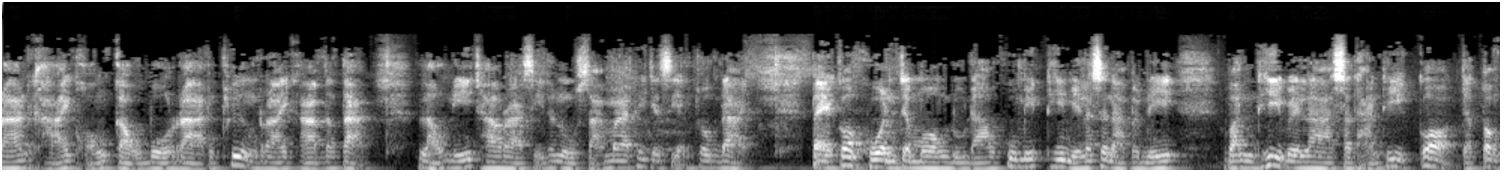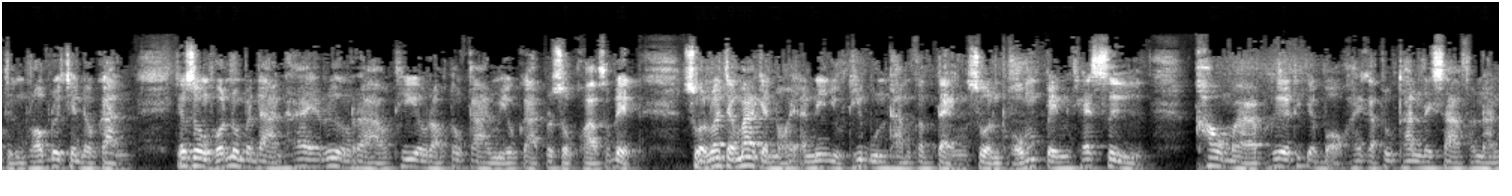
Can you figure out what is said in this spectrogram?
ร้านขายของเก่าโบราณ เครื่องรายคามต่างๆ เหล่านี้ชาวราศีธนูสามารถที่จะเสี่ยงโชคได้ แต่ก็ควรจะมองดูดาวคู่มิตรที่มีลักษณะแบบนี้ วันที่เวลาสถานที่ก็จะต้องถึงพร้อมด้วยเช่นเดียวกัน จะส่งผลดลบันดาลให้เรื่องราวที่เราต้องการมีโอกาสประสบความสำเร็จ ส่วนว่าจะมากจะน้อยอันนี้อยู่ที่บุญธรรมกำแต่ง ส่วนผมเป็นแค่สื่อเข้ามาเพื่อที่จะบอกให้กับทุกท่านได้ทราบเท่านั้น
